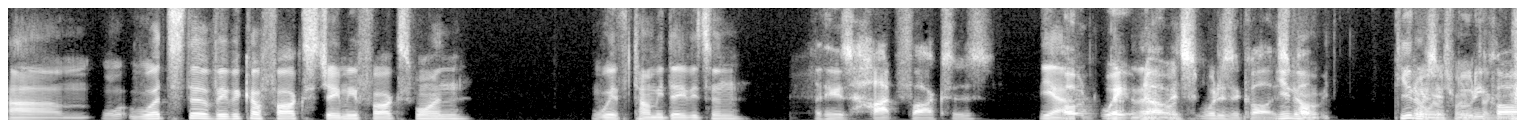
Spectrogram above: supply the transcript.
Um, what's the Vivica Fox, Jamie Foxx one with Tommy Davidson? I think it's Hot Foxes. Yeah. Oh wait, no, one. it's what is it called? It's you know, called, you know what, what is it, booty call.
